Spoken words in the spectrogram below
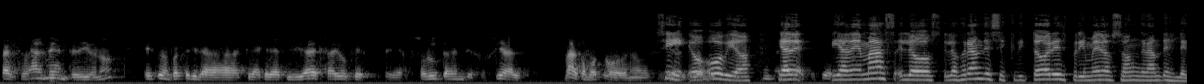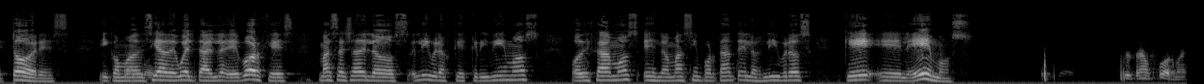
Personalmente digo no esto me parece que la, que la creatividad es algo que es eh, absolutamente social Ah, como todo, ¿no? Sí, obvio. Y, además los, los grandes escritores primero son grandes lectores. Y como decía de vuelta eh, Borges, más allá de los libros que escribimos o dejamos, es lo más importante los libros que eh, leemos. Se transforma,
